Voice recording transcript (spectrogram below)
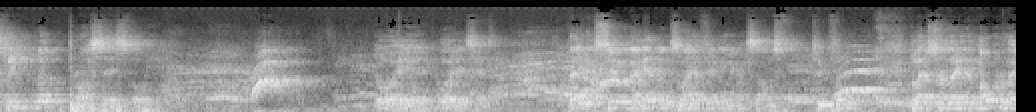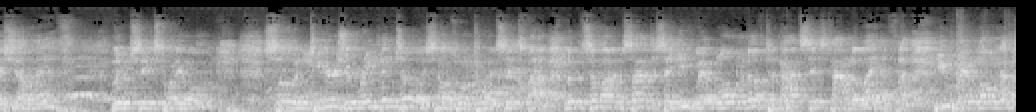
Speeding up the process for you. Go ahead, go ahead, sis. They that sit in the heavens laugh anyhow. Psalms 2 4. Blessed are they that mourn, they shall laugh. Luke 6 21. So in tears you reap in joy. Psalms 126 5. Look at somebody beside you say, You wept long enough. Tonight's it's time to laugh. Uh, you wept long enough.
